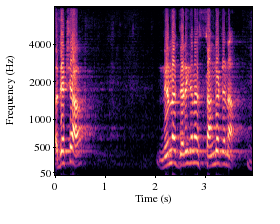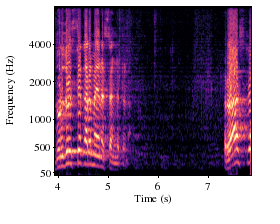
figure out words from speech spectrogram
అధ్యక్ష నిన్న జరిగిన సంఘటన దురదృష్టకరమైన సంఘటన. రాష్ట్ర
